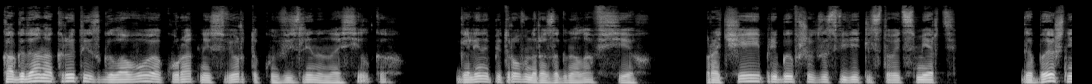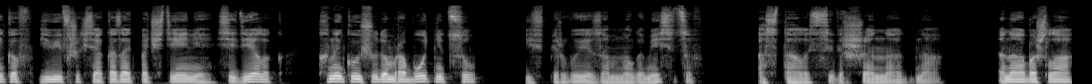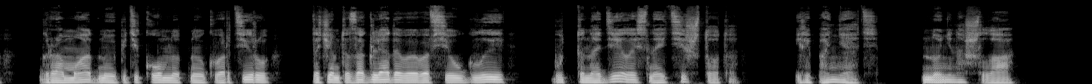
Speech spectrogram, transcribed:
Когда накрытый с головой аккуратный сверток увезли на носилках, Галина Петровна разогнала всех. Врачей, прибывших засвидетельствовать смерть, ГБшников, явившихся оказать почтение, сиделок, хныкающую домработницу, и впервые за много месяцев осталась совершенно одна. Она обошла громадную пятикомнатную квартиру, зачем-то заглядывая во все углы, будто надеялась найти что-то или понять, но не нашла.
